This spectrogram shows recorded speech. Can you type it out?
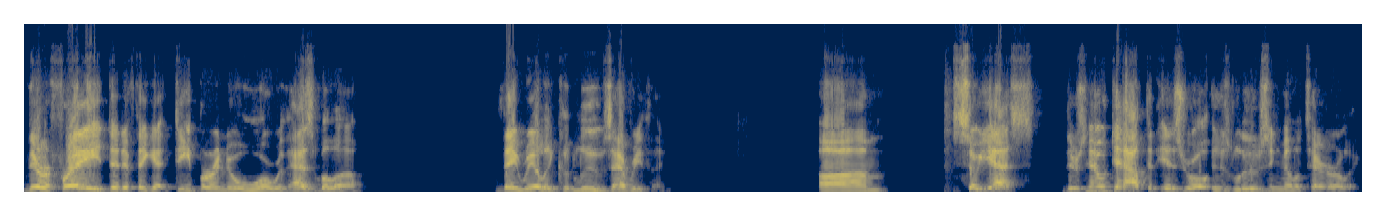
They're afraid that if they get deeper into a war with Hezbollah, they really could lose everything. Um, so, yes, there's no doubt that Israel is losing militarily.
